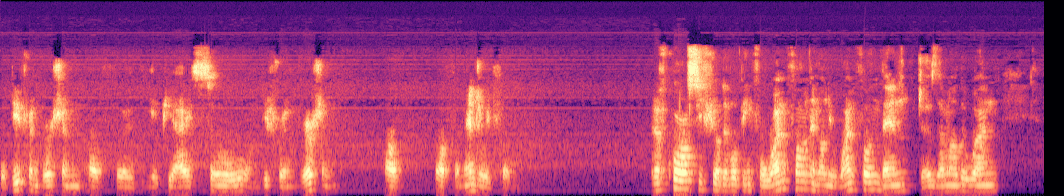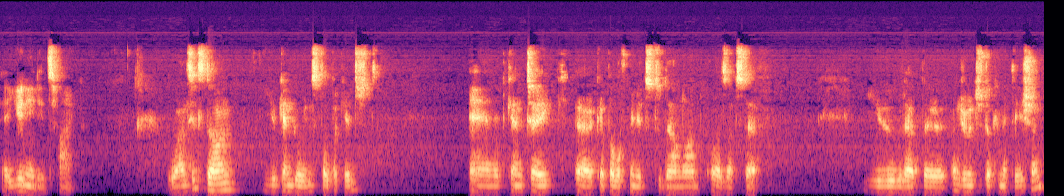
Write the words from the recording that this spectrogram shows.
the different version of uh, the API, so on different version of, of an Android phone. But of course, if you're developing for one phone and only one phone, then just the one uh, you need, it's fine. Once it's done, you can go install packaged and it can take a couple of minutes to download all that stuff. You will have the Android documentation,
